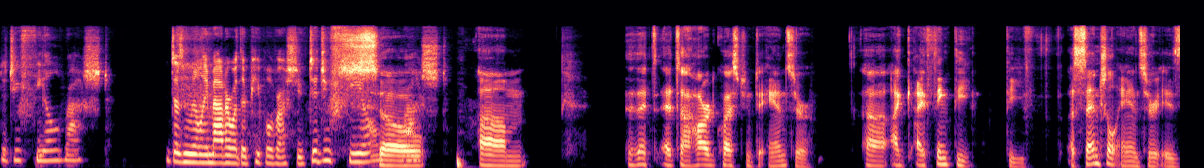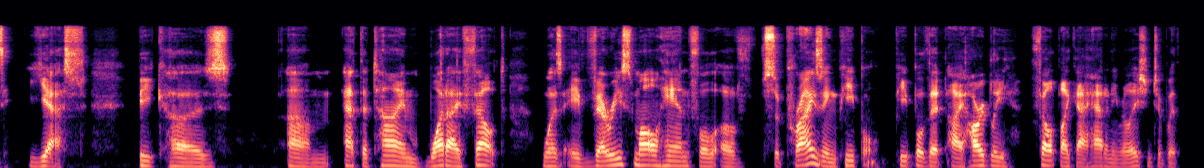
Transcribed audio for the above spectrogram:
Did you feel rushed? It doesn't really matter whether people rush you. Did you feel So- rushed? Um, that's that's a hard question to answer. Uh, I I think the the essential answer is yes, because um, at the time, what I felt was a very small handful of surprising people, people that I hardly felt like I had any relationship with.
